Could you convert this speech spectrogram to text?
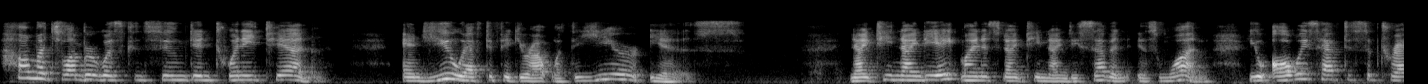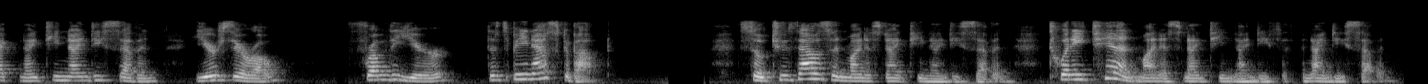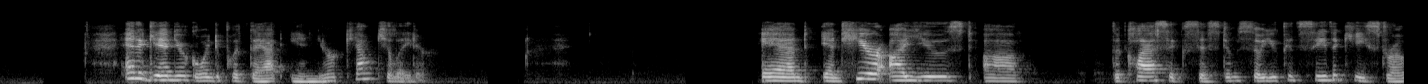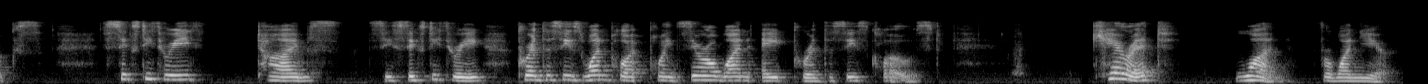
How much lumber was consumed in 2010? And you have to figure out what the year is. 1998 minus 1997 is 1. You always have to subtract 1997, year 0, from the year that's being asked about. So 2000 minus 1997, 2010 minus 1997. And again, you're going to put that in your calculator. And, and here I used uh, the classic system so you could see the keystrokes. 63 times, see 63, parentheses 1.018 parentheses closed. Caret 1 for one year.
